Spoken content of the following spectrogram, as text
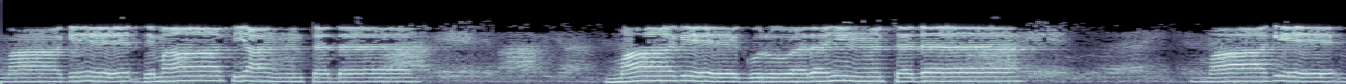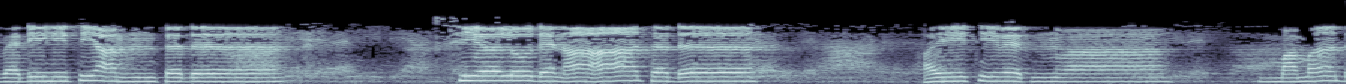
මාගේ දෙමාපියන්ටද මාගේ ගුරුවරහින්ටද මාගේ වැඩිහිටියන්ටද. සියලු දෙනාටද. අයිති වෙත්වා. මමද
